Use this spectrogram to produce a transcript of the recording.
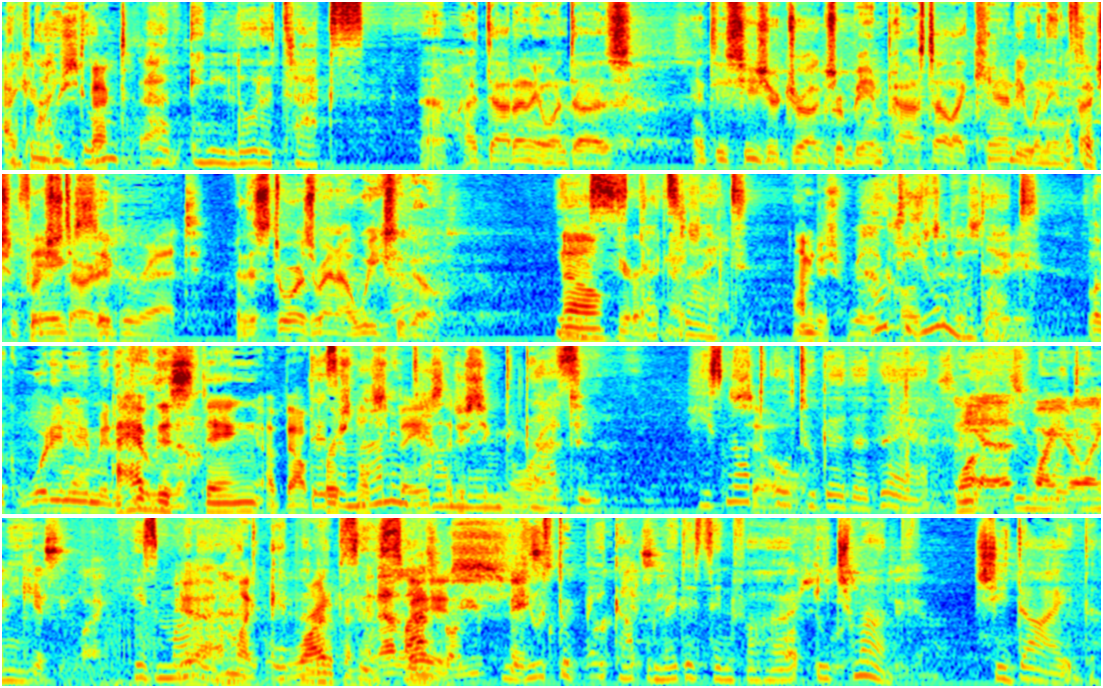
I and can I respect don't that. have any Loratrax. Yeah, I doubt anyone does. Anti-seizure drugs were being passed out like candy when the That's infection a first big started. cigarette. And the stores ran out weeks ago. No, yes, you're right. That's No, it's right. not. I'm just really How do close you to know this that? lady. Look, what do you need me to I have do, this Lena? thing about There's personal a man in space. I just ignore Gazi. it. He's not So- altogether there. So What? yeah, that's You know why what you're I like mean. kissing like. His mother Yeah, I'm had like right up in epilepsy. her And that last girl, face. He used to pick up kissing. medicine for her she each month. She died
